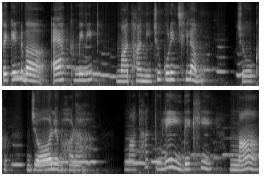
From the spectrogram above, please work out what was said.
সেকেন্ড বা এক মিনিট মাথা নিচু করেছিলাম, চোখ জল ভরা। মাথা তুলেই দেখি মা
